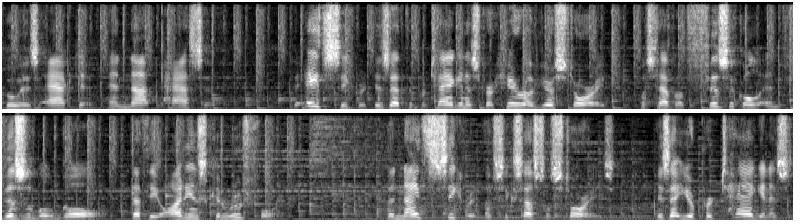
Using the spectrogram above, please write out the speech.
who is active and not passive. The eighth secret is that the protagonist or hero of your story must have a physical and visible goal that the audience can root for. The ninth secret of successful stories is that your protagonist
